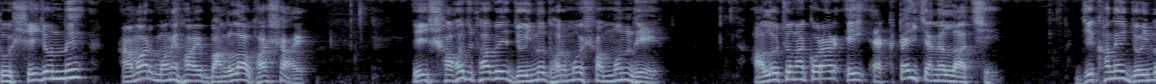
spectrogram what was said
তো সেই জন্যে আমার মনে হয় বাংলা ভাষায় এই সহজভাবে জৈন ধর্ম সম্বন্ধে আলোচনা করার এই একটাই চ্যানেল আছে, যেখানে জৈন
